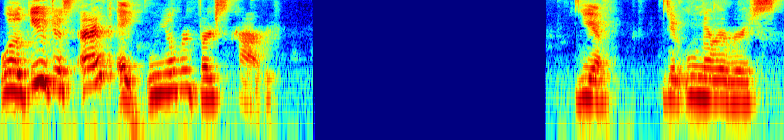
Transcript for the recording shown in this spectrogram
Well, you just earned a real reverse card. Yeah, get Uno reverse.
